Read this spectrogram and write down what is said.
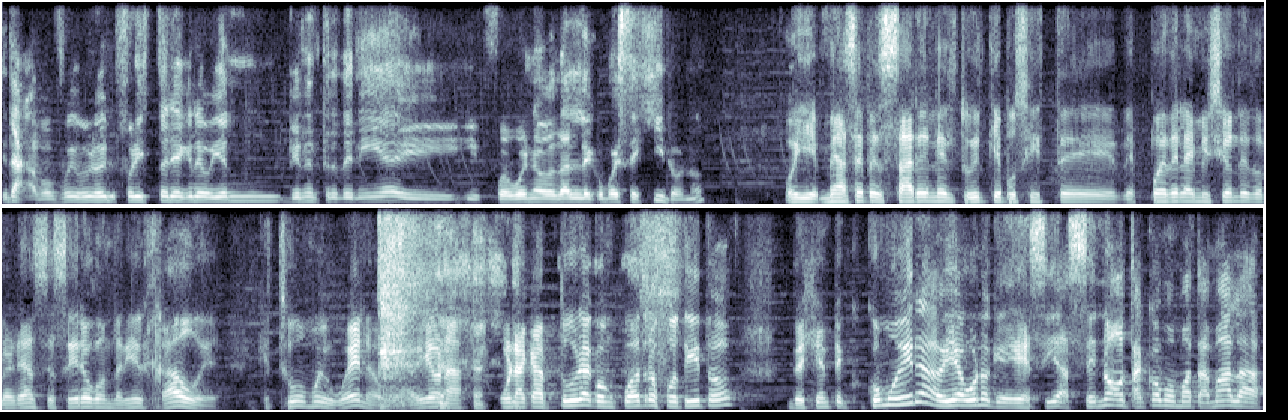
nada, pues fue, fue, una historia creo bien, bien entretenida y, fue bueno darle como ese giro, ¿no? Oye, me hace pensar en el tweet que pusiste después de la emisión de Tolerancia Cero con Daniel Jaude que estuvo muy bueno. Había una, una captura con cuatro fotitos de gente. ¿Cómo era? Había uno que decía, se nota cómo Matamala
